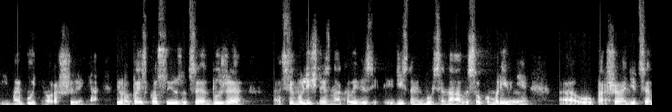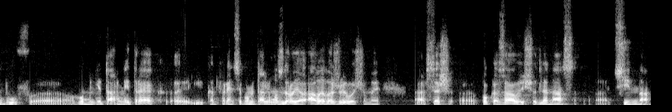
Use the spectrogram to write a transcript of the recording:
і майбутнього розширення Європейського союзу це дуже е, символічний знаковий візит. І дійсно відбувся на високому рівні. Е, У першій веді це був е, гуманітарний трек е, і конференція по ментальному здоров'ю. Але важливо, що ми е, все ж е, показали, що для нас е, цінна е,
